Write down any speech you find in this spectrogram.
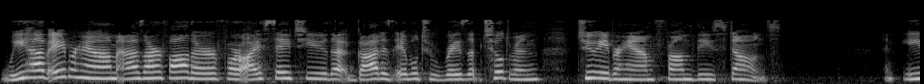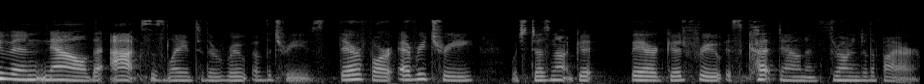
we have Abraham as our father, for I say to you that God is able to raise up children to Abraham from these stones. And even now the axe is laid to the root of the trees. Therefore every tree which does not get, bear good fruit is cut down and thrown into the fire.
